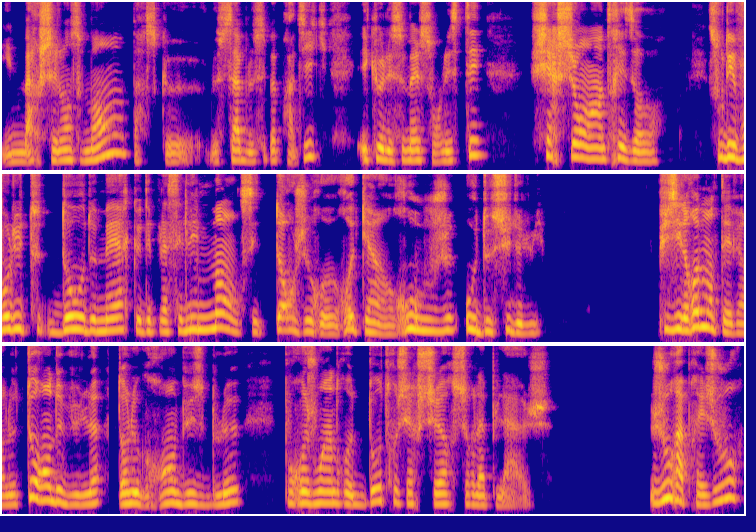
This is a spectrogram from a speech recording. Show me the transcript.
Il marchait lentement, parce que le sable c'est pas pratique, et que les semelles sont lestées, cherchant un trésor, sous les volutes d'eau de mer que déplaçait l'immense et dangereux requin rouge au-dessus de lui. Puis il remontait vers le torrent de bulles dans le grand bus bleu pour rejoindre d'autres chercheurs sur la plage. Jour après jour,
